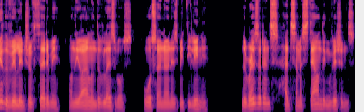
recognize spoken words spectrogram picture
Near the village of Thermi on the island of Lesbos, also known as Mytilene, the residents had some astounding visions.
